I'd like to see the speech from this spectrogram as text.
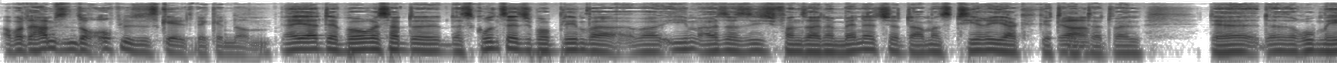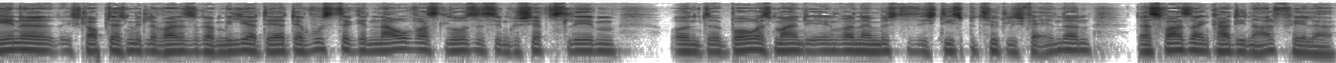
Aber da haben sie ihm doch auch bloß das Geld weggenommen. Naja, der Boris hatte, das grundsätzliche Problem war, war ihm, als er sich von seinem Manager damals Tiriak getrennt Ja. hat, weil der, der Rumäne, ich glaube, der ist mittlerweile sogar Milliardär, der wusste genau, was los ist im Geschäftsleben und äh, Boris meinte irgendwann, er müsste sich diesbezüglich verändern. Das war sein Kardinalfehler.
